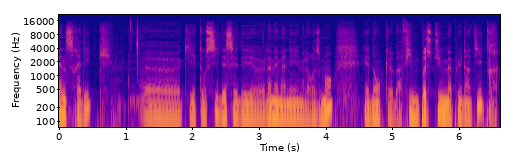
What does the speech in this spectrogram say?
Lance Reddick. Euh, qui est aussi décédé euh, la même année malheureusement. Et donc euh, bah, film posthume à plus d'un titre.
